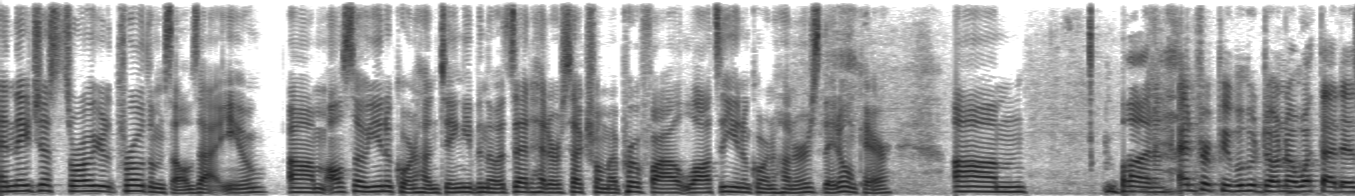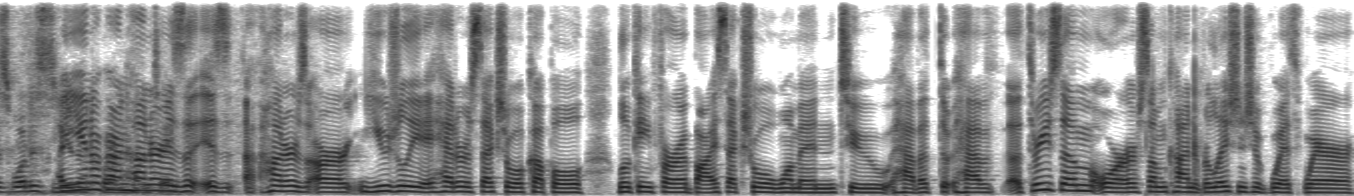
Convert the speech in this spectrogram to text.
and they just throw your throw themselves at you. Um, also, unicorn hunting, even though it said heterosexual in my profile, lots of unicorn hunters. They don't care. Um, but And for people who don't know what that is, what is a unicorn hunter is, is hunters are usually a heterosexual couple looking for a bisexual woman to have a th- have a threesome or some kind of relationship with where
